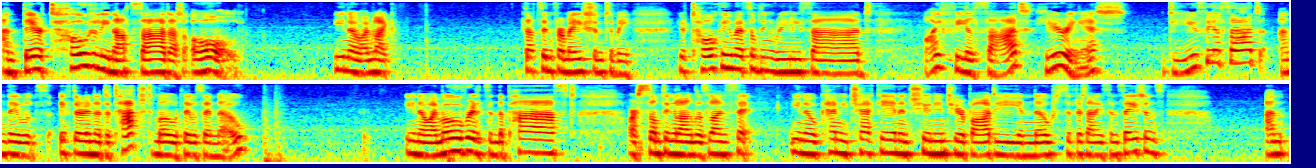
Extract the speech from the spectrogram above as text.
and they're totally not sad at all, you know, I'm like, that's information to me. You're talking about something really sad. I feel sad hearing it. Do you feel sad? And they will, if they're in a detached mode, they will say no. You know, I'm over it. It's in the past, or something along those lines. Say, you know, can you check in and tune into your body and notice if there's any sensations? And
